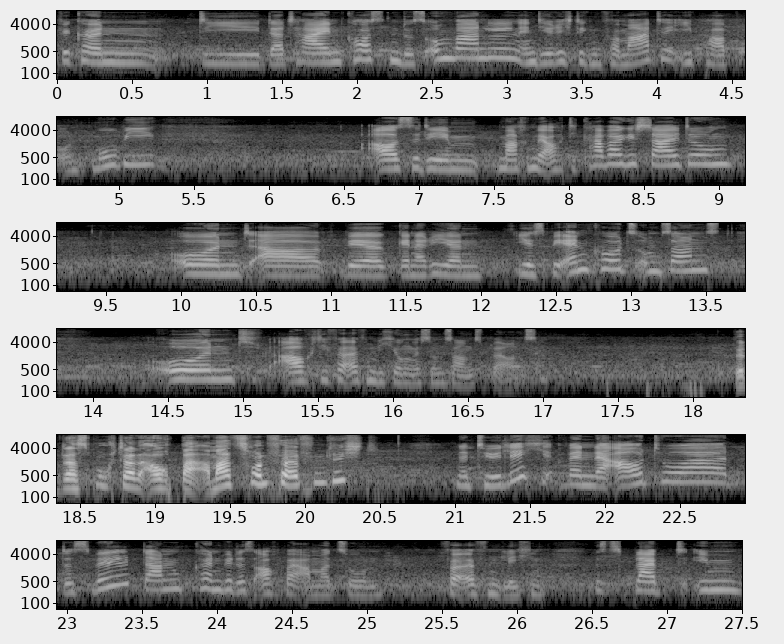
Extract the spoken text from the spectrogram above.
wir können die Dateien kostenlos umwandeln in die richtigen Formate, EPUB und Mobi. Außerdem machen wir auch die Covergestaltung und äh, wir generieren ISBN-Codes umsonst und auch die Veröffentlichung ist umsonst bei uns. Wird das Buch dann auch bei Amazon veröffentlicht? Natürlich, wenn der Autor das will, dann können wir das auch bei Amazon veröffentlichen. Es bleibt ihm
